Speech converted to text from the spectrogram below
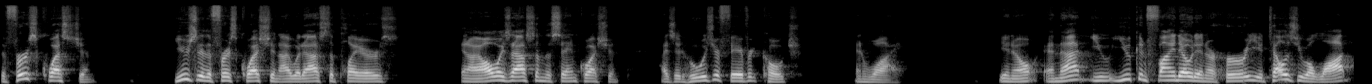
The first question, usually the first question I would ask the players, and I always ask them the same question. I said, "Who was your favorite coach and why?" You know, and that you you can find out in a hurry. It tells you a lot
